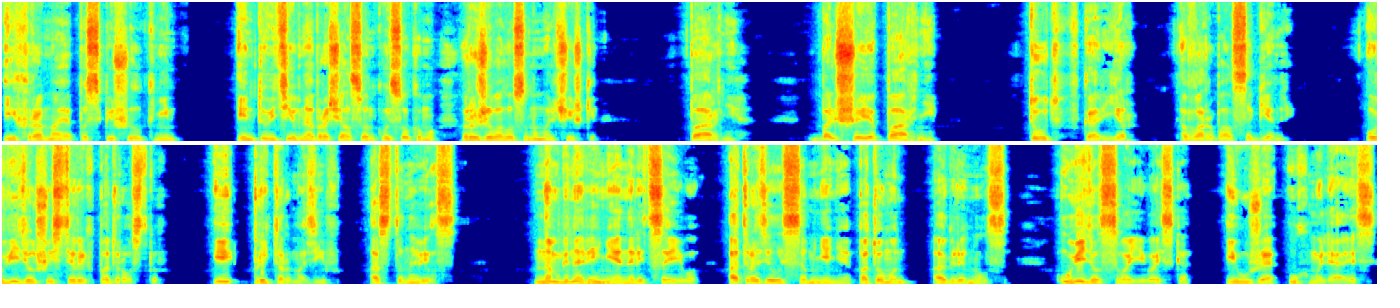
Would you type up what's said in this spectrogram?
и, хромая, поспешил к ним. Интуитивно обращался он к высокому, рыжеволосому мальчишке. «Парни! Большие парни!» Тут в карьер ворвался Генри. Увидел шестерых подростков и, притормозив, остановился. На мгновение на лице его отразилось сомнение, потом он оглянулся, увидел свои войска и, уже ухмыляясь,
